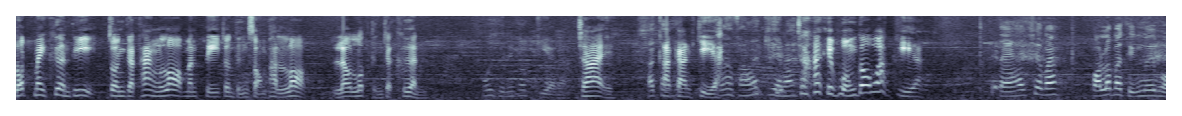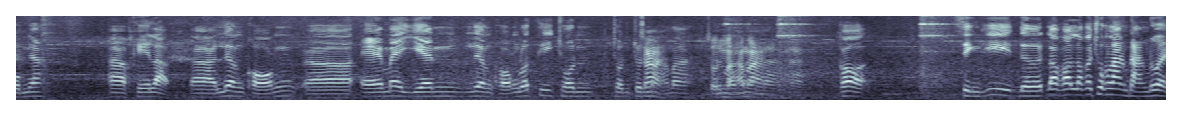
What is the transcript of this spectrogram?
รถไม่เคลื่อนที่จนกระทั่งรอบมันตีจนถึง 2,000 รอบ แล้วรถถึงจะเคลื่อนโอ้ยคือนี่เขาเกียร์นะใช่อาการเกียร์เออฟังแล้วเกียร์นะใช่ผมก็ว่าเกียร์ แต่ให้เชื่อไหมพอรถมาถึงมือผมเนี่ยอ่าโอเคละอ่าเรื่องของอ่าแอร์ไม่เย็นเรื่องของรถที่ชนชนชนใช่หมามาชนหมามา อ่ก็สิ่งที่เดินแล้วก็แล้วก็ช่วงล่างดังด้วย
